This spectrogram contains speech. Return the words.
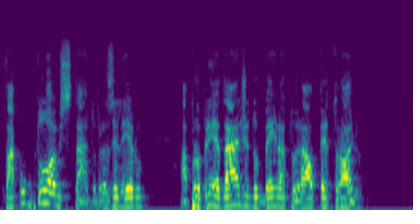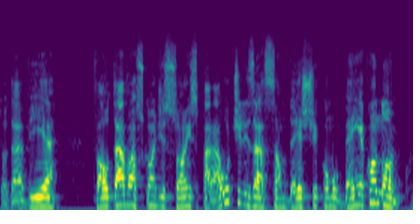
facultou ao Estado brasileiro a propriedade do bem natural petróleo. Todavia, faltavam as condições para a utilização deste como bem econômico.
